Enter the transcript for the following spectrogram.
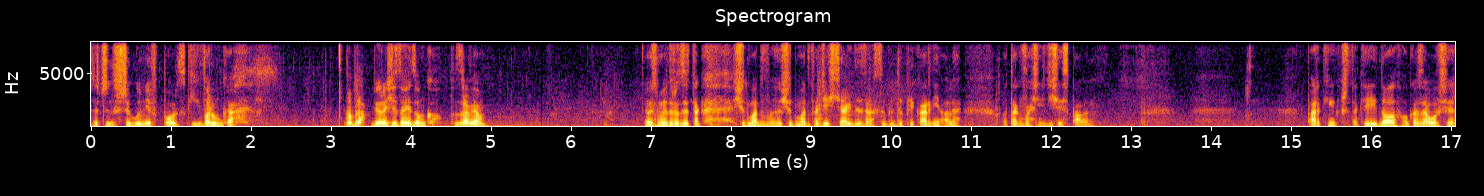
znaczy, szczególnie w polskich warunkach. Dobra, biorę się za jedzonko. Pozdrawiam. To jest, moi drodzy, tak 7.20, 7.20, idę zaraz sobie do piekarni, ale o tak właśnie dzisiaj spałem. Parking przy takiej, no okazało się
